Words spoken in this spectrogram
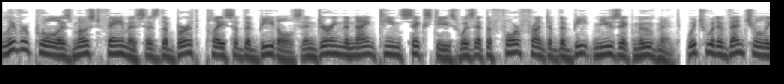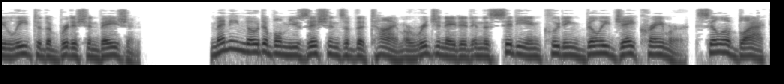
Liverpool is most famous as the birthplace of the Beatles and during the 1960s was at the forefront of the beat music movement, which would eventually lead to the British invasion. Many notable musicians of the time originated in the city including Billy J. Kramer, Cilla Black,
